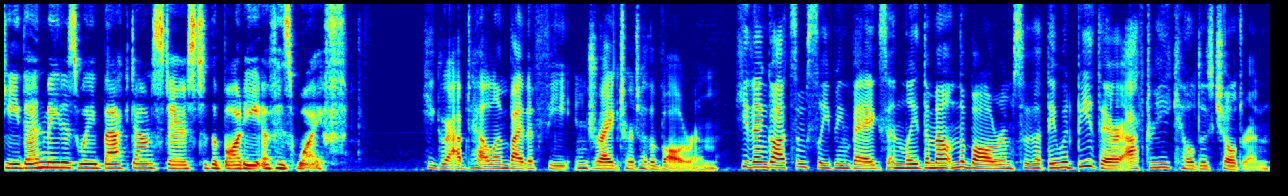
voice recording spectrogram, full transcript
he then made his way back downstairs to the body of his wife. He grabbed Helen by the feet and dragged her to the ballroom. He then got some sleeping bags and laid them out in the ballroom so that they would be there after he killed his children.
